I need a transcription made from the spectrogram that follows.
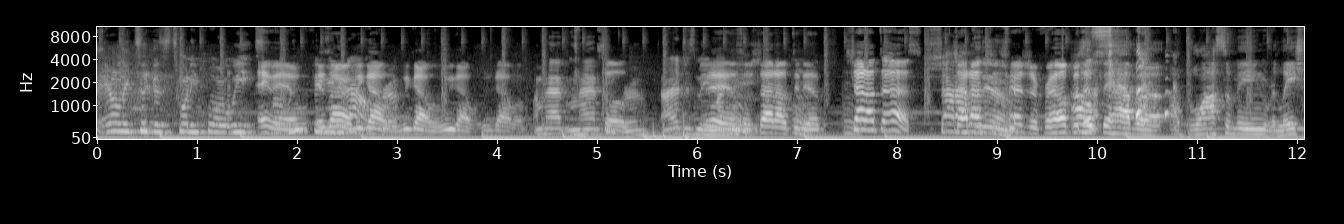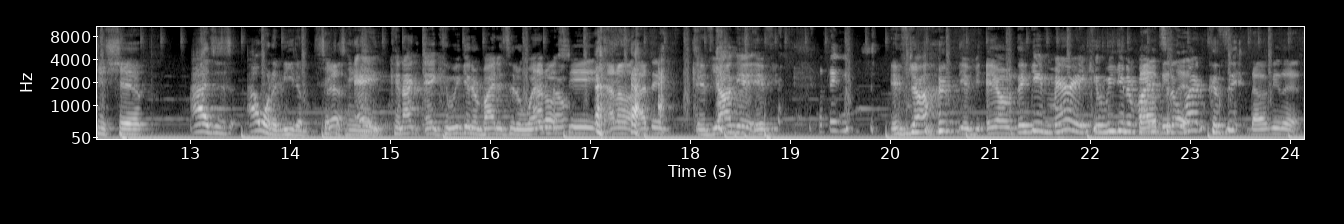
it only took us 24 weeks. Hey man, we it's figured all it right. We got one. We got one. We got one. We got one. I'm happy. I'm happy, So- bro. I just made Yeah, my so shout out to them. Mm. Mm. Shout out to us. Shout Shout out out to to them. Treasure for helping I hope they have a, a blossoming relationship. I just, I want to meet him, shake his hand. Hey, can I? Hey, can we get invited to the wedding? I don't though? see. I don't. I think. If y'all get if I think if y'all if yo if they get married, can we get invited to the lit. wedding? Cause it, that would be lit.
